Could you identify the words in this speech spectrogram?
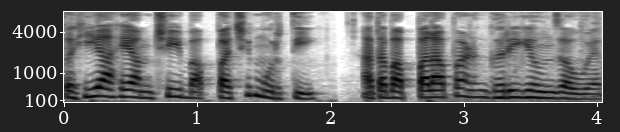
तर ही आहे आमची बाप्पाची मूर्ती. आता बाप्पाला आपण घरी घेऊन जाऊयात.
